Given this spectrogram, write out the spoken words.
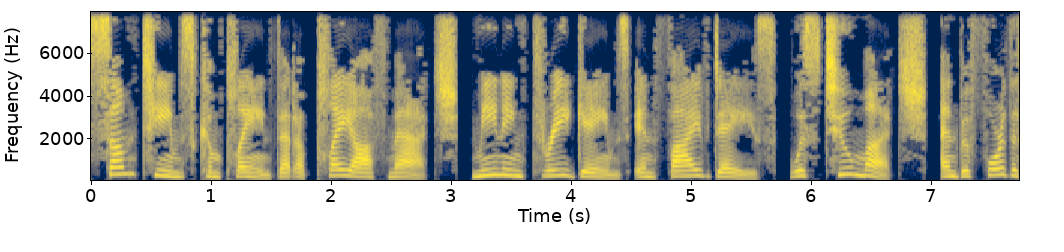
Some teams complained that a playoff match, meaning three games in five days, was too much, and before the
